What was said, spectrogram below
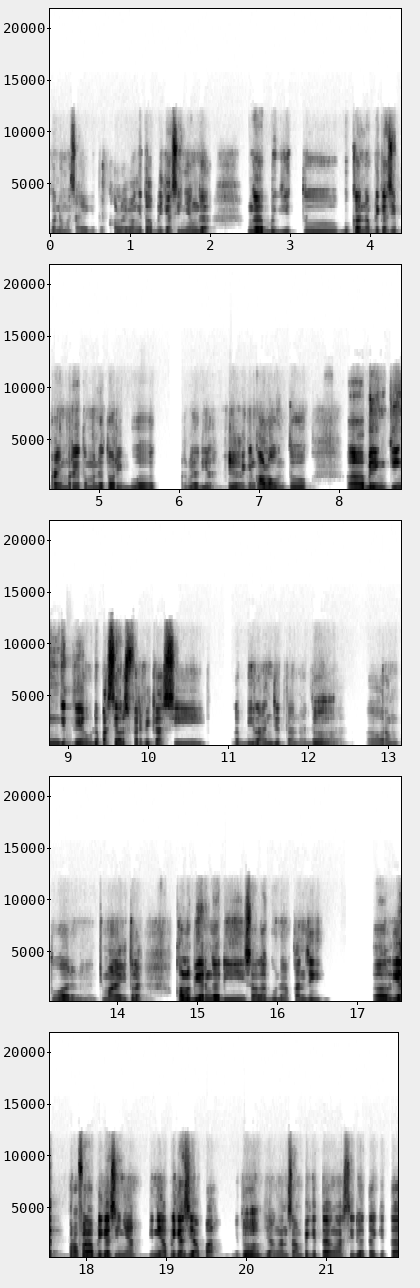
bukan nama saya gitu. Kalau emang itu aplikasinya nggak nggak begitu bukan aplikasi primary atau mandatory buat pribadi lah. Ya. Tapi kan kalau untuk uh, banking gitu ya udah pasti harus verifikasi lebih lanjut kan ada Tuh uh, orang tua dan lain-lain. Cuma ya itulah. Kalau biar nggak disalahgunakan sih uh, lihat profil aplikasinya. Ini aplikasi apa gitu. Betul. Jangan sampai kita ngasih data kita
